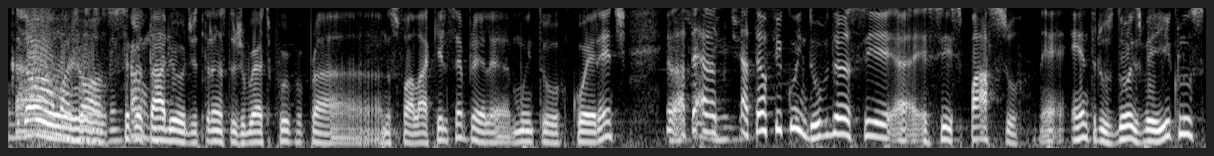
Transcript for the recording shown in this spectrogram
Calma, o jovem, secretário calma. de trânsito Gilberto Purpo para nos falar que ele sempre ele é muito coerente. Eu, até, até eu fico em dúvida se uh, esse espaço né, entre os dois veículos,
